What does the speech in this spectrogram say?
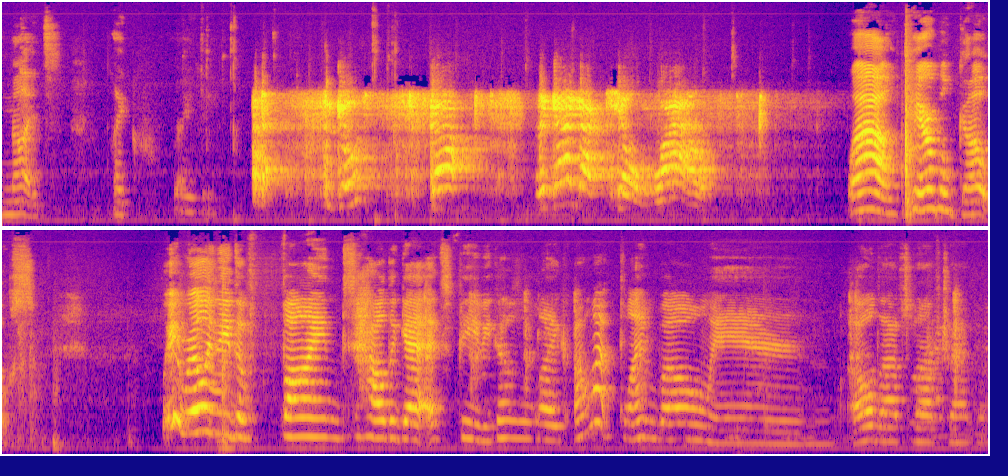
nuts. Like, crazy. The ghost got, the guy got killed. Wow. Wow, terrible ghosts. We really need to find how to get XP because, like, I want Flambeau and all that stuff traveling.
